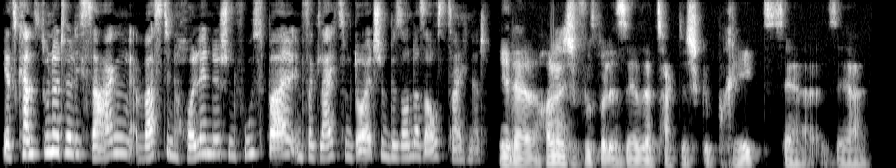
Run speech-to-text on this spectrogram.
Jetzt kannst du natürlich sagen, was den holländischen Fußball im Vergleich zum deutschen besonders auszeichnet. Ja, der holländische Fußball ist sehr, sehr taktisch geprägt, sehr, sehr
